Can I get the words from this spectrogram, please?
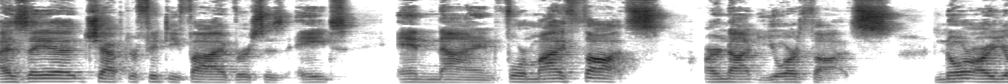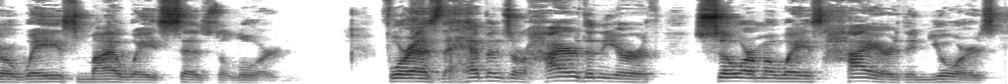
Isaiah chapter 55, verses 8 and 9. For my thoughts are not your thoughts, nor are your ways my ways, says the Lord. For as the heavens are higher than the earth, so are my ways higher than yours,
